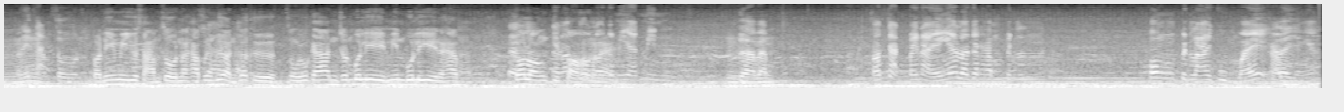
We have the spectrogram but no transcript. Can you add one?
อืมอันนี้สามโซน ตอนนี้มีอยู่ 3 โซนนะครับใช่เพื่อนครับๆก็คือสมุทรปราการชนบุรีมินบุรีนะครับแต่ก็ลองติดต่อเข้ามาแต่ละโซนหน่อย เราจะมีแอดมินอืม เผื่อแบบเขาจัดไปไหนอย่างเงี้ยเราจะทำเป็นห้องเป็นรายกลุ่มไว้อะไรอย่างเงี้ย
